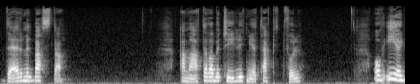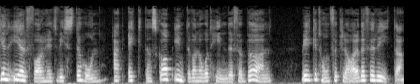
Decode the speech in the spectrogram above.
därmed basta. Amata var betydligt mer taktfull. Av egen erfarenhet visste hon att äktenskap inte var något hinder för bön, vilket hon förklarade för Rita.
